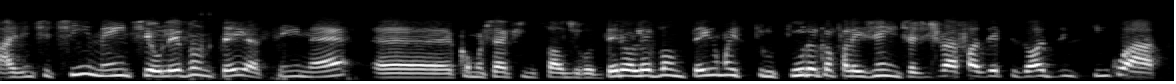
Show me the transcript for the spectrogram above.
a gente tinha em mente, eu levantei assim, né, uh, como chefe de sala de roteiro, eu levantei uma estrutura que eu falei, gente, a gente vai fazer episódios em cinco atos.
